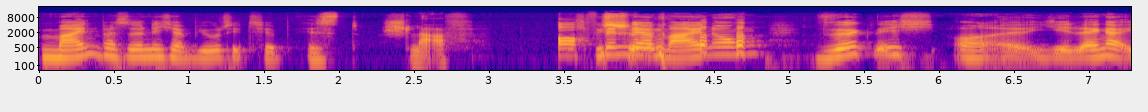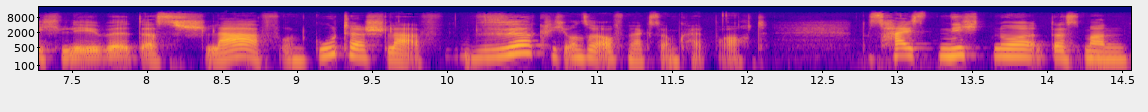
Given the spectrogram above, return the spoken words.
Mein persönlicher Beauty-Tipp ist Schlaf. Ach, Ich bin der Meinung, wirklich, je länger ich lebe, dass Schlaf und guter Schlaf wirklich unsere Aufmerksamkeit braucht. Das heißt nicht nur, dass man,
